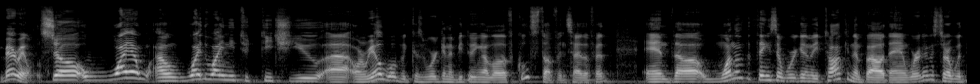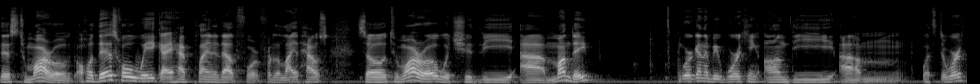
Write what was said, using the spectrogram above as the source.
Very well. So why uh, why do I need to teach you uh, Unreal? Well, because we're going to be doing a lot of cool stuff inside of it. And uh, one of the things that we're going to be talking about, and we're going to start with this tomorrow. Oh, this whole week I have planned it out for, for the Lighthouse. So tomorrow, which should be uh, Monday, we're going to be working on the, um, what's the word?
